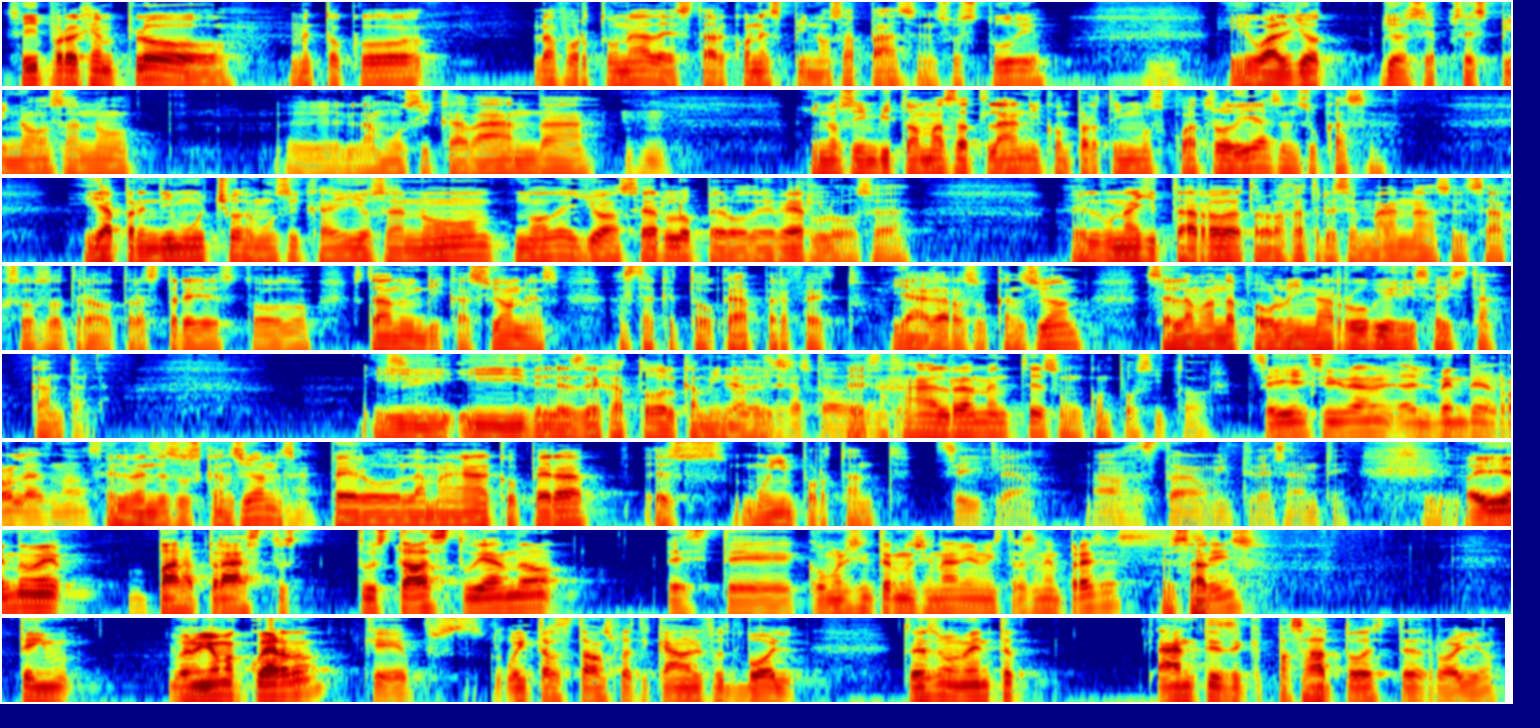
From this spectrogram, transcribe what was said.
Sí, por ejemplo, me tocó la fortuna de estar con Espinosa Paz en su estudio. Igual yo, yo sé, pues Espinosa, ¿no? Eh, la música banda. Y nos invitó a Mazatlán y compartimos cuatro días en su casa. Y aprendí mucho de música ahí, o sea, no, no de yo hacerlo, pero de verlo, o sea, él una guitarra la trabaja tres semanas, el saxo se trae otras tres, todo, está dando indicaciones hasta que toca perfecto. Y agarra su canción, se la manda a Paulina Rubio y dice, ahí está, cántala. Y, Sí. y les deja todo el camino les listo. deja todo Eh, listo. Ajá, él realmente es un compositor. Sí, sí, él vende rolas, ¿no? O sea, Él vende sus canciones, Ajá. pero la manera que opera es muy importante. Sí, claro. No, eso está muy interesante. Sí. Oye, yéndome para atrás, tú, tú estabas estudiando este, comercio internacional y administración de empresas. Exacto. ¿sí? Te im- bueno, yo me acuerdo que pues, ahorita estábamos platicando del fútbol. Entonces, en ese momento, antes de que pasara todo este rollo,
